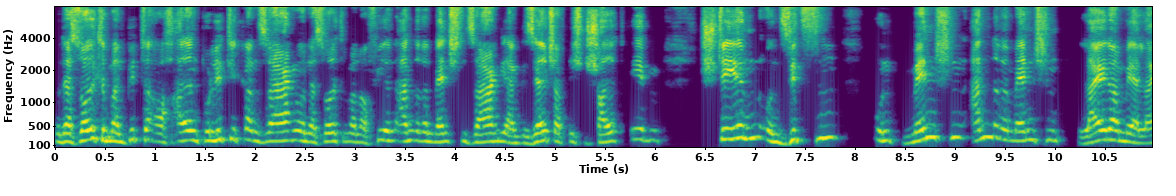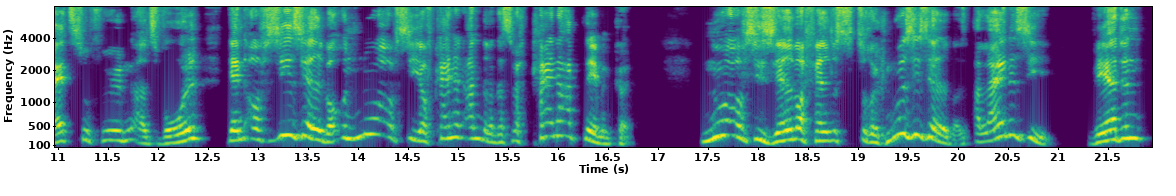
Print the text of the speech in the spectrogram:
Und das sollte man bitte auch allen Politikern sagen und das sollte man auch vielen anderen Menschen sagen, die am gesellschaftlichen Schaltheben stehen und sitzen und Menschen, andere Menschen leider mehr Leid zufügen als wohl, denn auf sie selber und nur auf sie, auf keinen anderen, das wird keiner abnehmen können. Nur auf sie selber fällt es zurück. Nur sie selber, alleine sie werden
